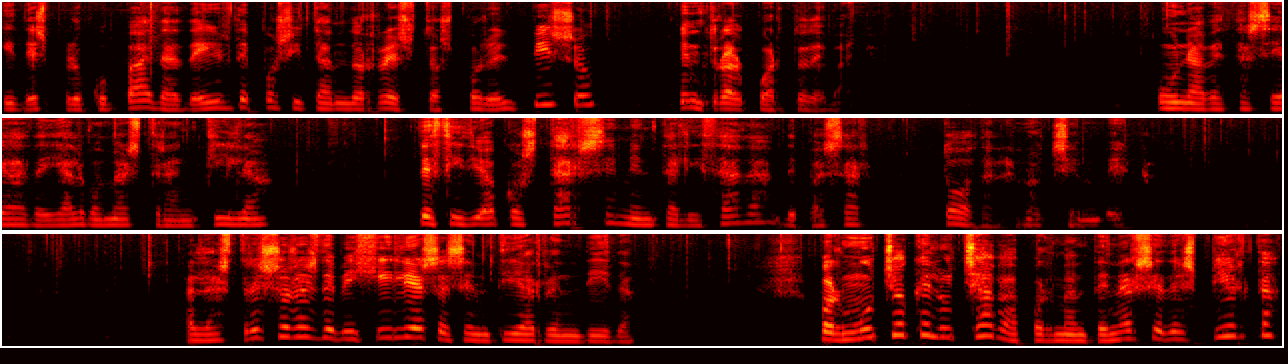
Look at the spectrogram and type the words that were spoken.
y despreocupada de ir depositando restos por el piso, entró al cuarto de baño. Una vez aseada y algo más tranquila, decidió acostarse mentalizada de pasar toda la noche en vela. A las tres horas de vigilia se sentía rendida. Por mucho que luchaba por mantenerse despierta,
